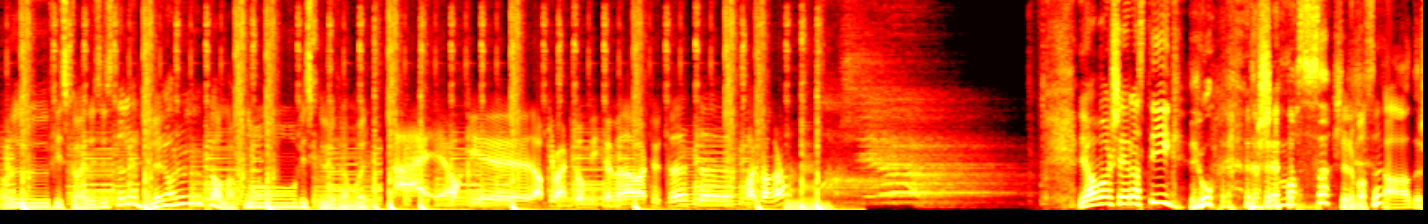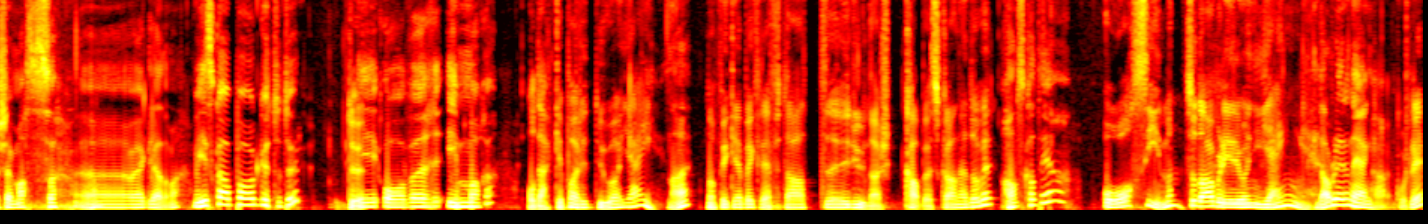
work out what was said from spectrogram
Har du fiska i det siste, eller? Eller har du planlagt noen fisketurer fremover? Nei, jeg har ikke, det har ikke vært så mye, men jeg har vært ute et par ganger da. Ja, hva skjer da, Stig? Jo, det skjer masse! Skjer det masse? Ja, det skjer masse, Uh, og jeg gleder meg. Vi skal på guttetur Du, i over i morgen. og det er ikke bare du og jeg. Nei, Nå fikk jeg bekrefta at Runars Runar Kabbe skal nedover. han skal det, ja. Og Simen. Så da blir det jo en gjeng. Da blir det en gjeng. Ja, Koselig.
